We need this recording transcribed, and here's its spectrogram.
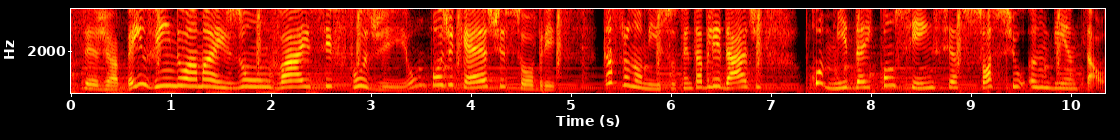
Seja bem-vindo a mais um Vai Se Food, um podcast sobre gastronomia e sustentabilidade, comida e consciência socioambiental.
